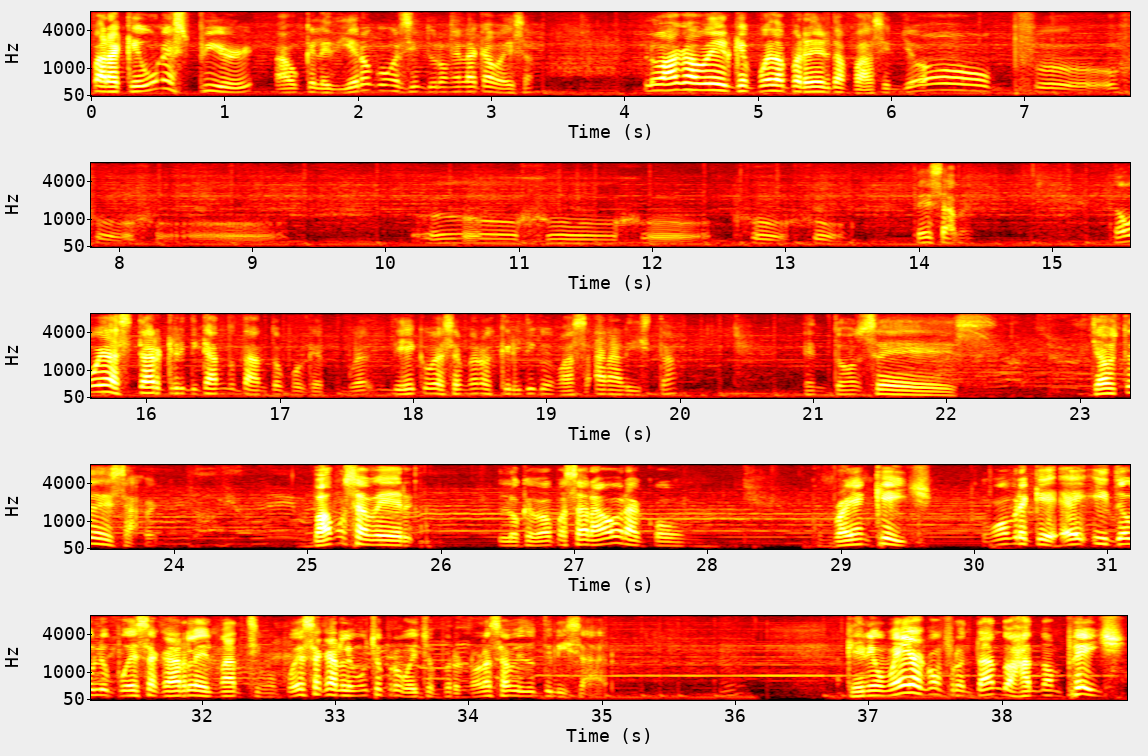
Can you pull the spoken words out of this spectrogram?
para que un Spear, aunque le dieron con el cinturón en la cabeza, lo haga ver que pueda perder tan fácil. Yo Ustedes saben. No voy a estar criticando tanto porque dije que voy a ser menos crítico y más analista. Entonces, ya ustedes saben. Vamos a ver lo que va a pasar ahora con Brian Cage. Un hombre que AEW puede sacarle el máximo, puede sacarle mucho provecho, pero no lo ha sabido utilizar. Kenny Omega confrontando a Hatman Page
